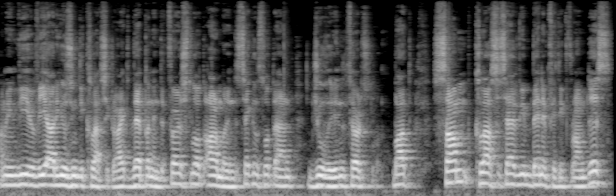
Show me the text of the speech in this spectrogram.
I mean, we, we are using the classic, right? Weapon in the first slot, armor in the second slot, and jewelry in the third slot. But some classes have been benefiting from this.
